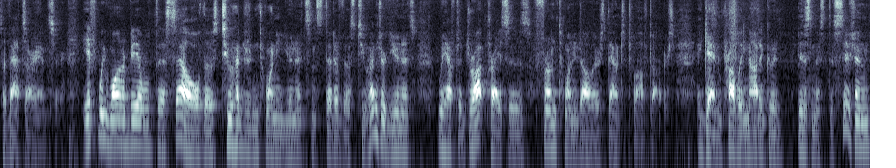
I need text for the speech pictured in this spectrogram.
So that's our answer. If we want to be able to sell those 220 units instead of those 200 units, we have to drop prices from $20 down to $12. Again, probably not a good business decision,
